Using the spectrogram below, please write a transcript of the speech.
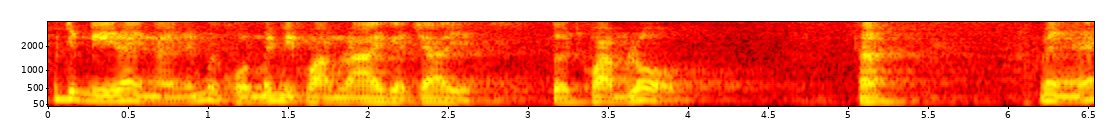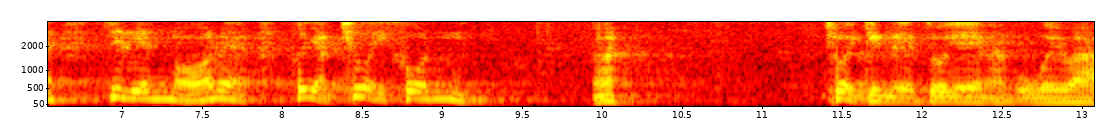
มันจะมีได้ยังไงในเมื่อคนไม่มีความลายแก่ใจ เกิดความโลภฮะ แหมที่เรียนหมอเนี่ยเพื่ออยากช่วยคนฮะช่วยกิเลสตัวเองอะกูไว้ว่า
